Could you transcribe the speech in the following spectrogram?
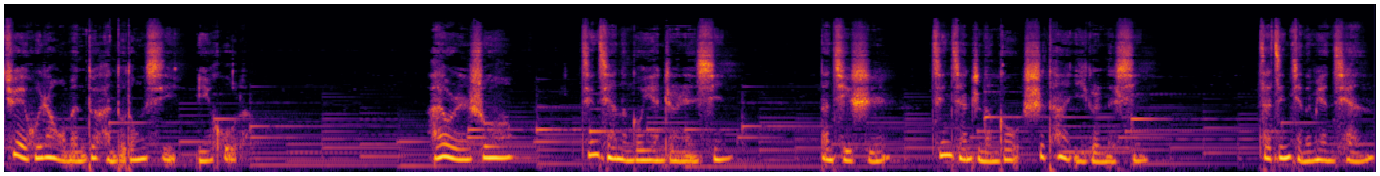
却也会让我们对很多东西迷糊了。还有人说。金钱能够验证人心，但其实，金钱只能够试探一个人的心。在金钱的面前，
